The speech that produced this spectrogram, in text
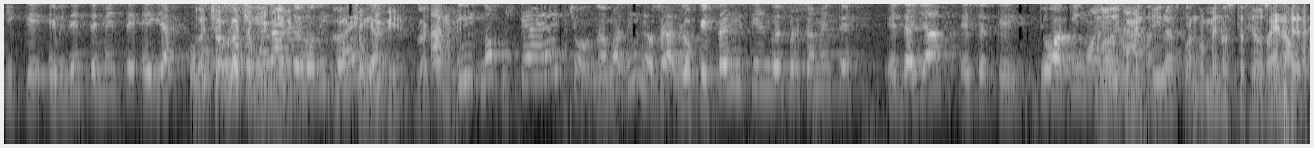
y que evidentemente ella, como Lo ha hecho- tú lo ha hecho muy bien, lo dijo lo ha hecho ella. muy bien, lo ha hecho muy Aquí, bien. no, pues ¿qué ha hecho? Nada más dime, o sea, lo que está diciendo es precisamente el de allá es el que yo aquí no hago No dijo nada. mentiras, cuando menos está siendo Bueno, sincera.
